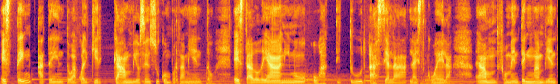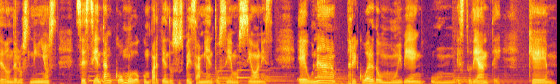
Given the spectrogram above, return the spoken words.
Estén atentos a cualquier cambios en su comportamiento, estado de ánimo o actitud hacia la, escuela. fomenten un ambiente donde los niños se sientan cómodos compartiendo sus pensamientos y emociones. Eh, una, recuerdo muy bien un estudiante que,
